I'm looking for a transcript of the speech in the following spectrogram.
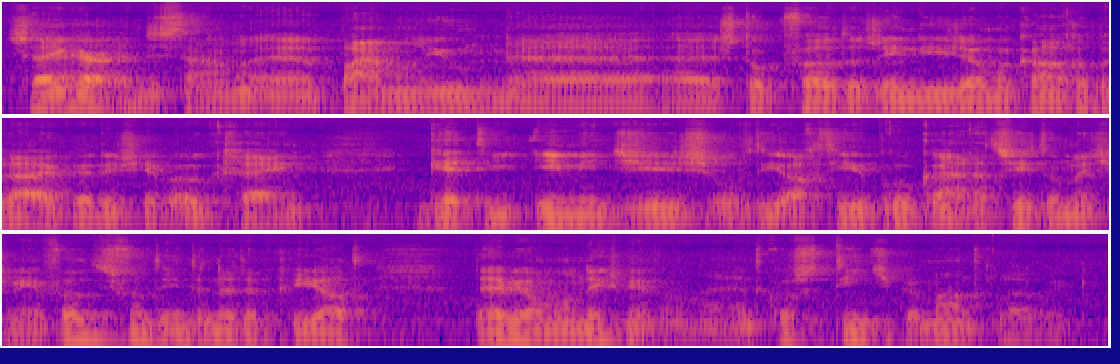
Zeker. Eh, er staan eh, een paar miljoen eh, eh, stokfoto's in die je zomaar kan gebruiken. Dus je hebt ook geen Getty Images of die achter je broek aan gaat zitten omdat je weer foto's van het internet hebt gejat. Daar heb je allemaal niks meer van. En het kost een tientje per maand geloof ik.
